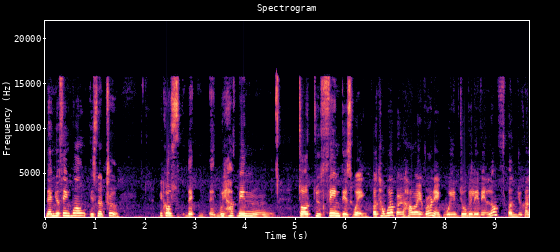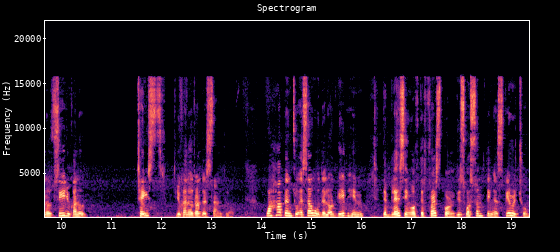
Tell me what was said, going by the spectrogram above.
then you think, well, it's not true, because the, we have been taught to think this way. But however, how ironic, we do believe in love, but you cannot see, you cannot taste, you cannot understand love. What happened to Esau? The Lord gave him the blessing of the firstborn. This was something spiritual.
